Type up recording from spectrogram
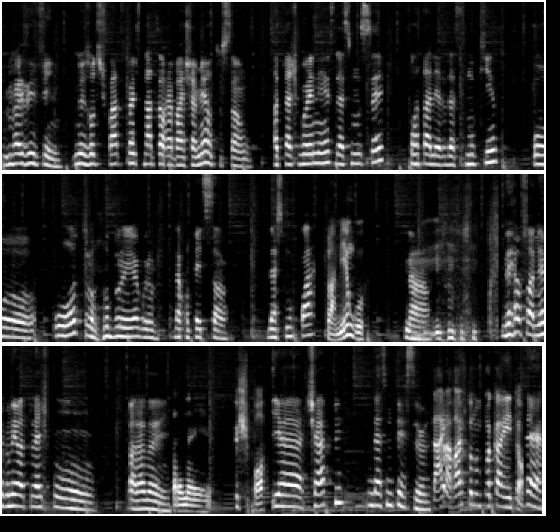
Mas enfim, meus outros quatro candidatos ao rebaixamento são Atlético Goianiense, 16, Fortaleza, 15, O, o outro rubro-negro da competição, 14. Flamengo? Não. nem o Flamengo, nem o Atlético Paranaense. Paranaense. Sport. E a Chape em 13 terceiro. Tá pra baixo, todo mundo pode cair, então. É,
